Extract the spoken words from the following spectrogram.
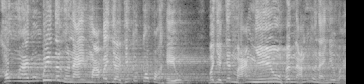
không ai muốn biết tới người này, mà bây giờ chỉ có câu vật hiệu. Bây giờ trên mạng nhiều hình ảnh người này như vậy.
